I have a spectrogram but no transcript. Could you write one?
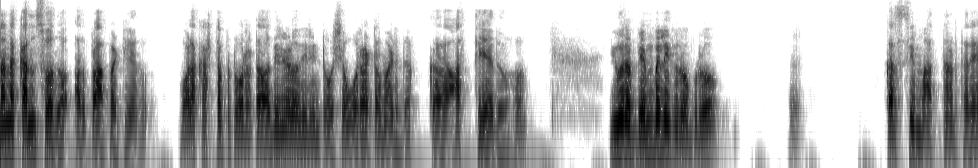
ನನ್ನ ಕನಸು ಅದು ಅದು ಪ್ರಾಪರ್ಟಿ ಅದು. ಭಾಳ ಕಷ್ಟಪಟ್ಟು ಹೋರಾಟ ಹದಿನೇಳು ಹದಿನೆಂಟು ವರ್ಷ ಹೋರಾಟ ಮಾಡಿದ ಕ ಆಸ್ತಿ ಅದು. ಇವರ ಬೆಂಬಲಿಗರೊಬ್ಬರು. ಕರೆಸಿ ಮಾತನಾಡ್ತಾರೆ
